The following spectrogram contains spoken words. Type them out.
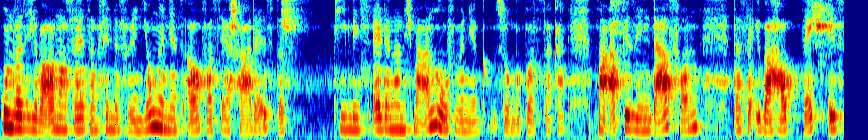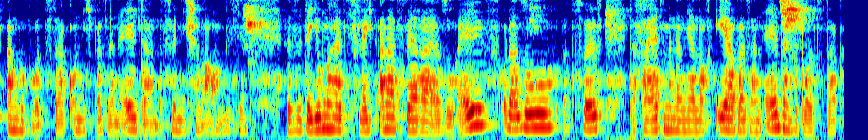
Und was ich aber auch noch seltsam finde für den Jungen jetzt auch, was sehr schade ist, dass Timis Eltern noch nicht mal anrufen, wenn ihr Sohn Geburtstag hat. Mal abgesehen davon, dass er überhaupt weg ist am Geburtstag und nicht bei seinen Eltern. Das finde ich schon auch ein bisschen. Also der Junge hört sich vielleicht an, als wäre er so elf oder so oder zwölf. Da feiert man dann ja noch eher bei seinen Eltern Geburtstag.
